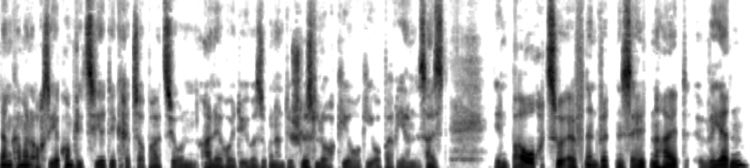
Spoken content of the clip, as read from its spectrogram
dann kann man auch sehr komplizierte Krebsoperationen alle heute über sogenannte Schlüssellochchirurgie operieren. Das heißt, den Bauch zu öffnen wird eine Seltenheit werden.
